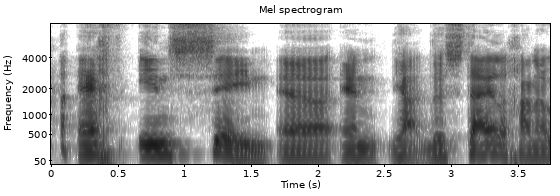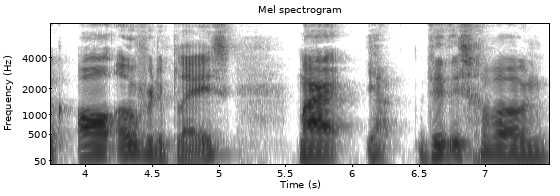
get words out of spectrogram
echt insane. Eh, en ja, de stijlen gaan ook all over the place. Maar ja, dit is gewoon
